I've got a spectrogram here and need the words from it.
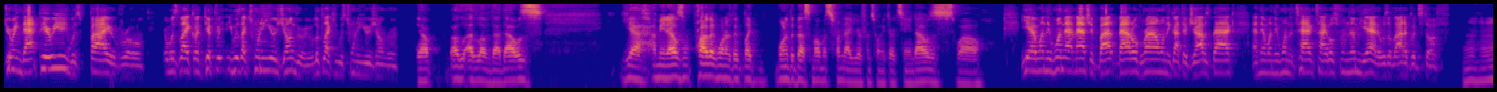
during that period was fire, bro. It was like a different. He was like 20 years younger. It looked like he was 20 years younger. Yep, I, I love that. That was, yeah. I mean, that was probably like one of the like one of the best moments from that year from 2013. That was wow. Yeah, when they won that match at Bat- Battleground, when they got their jobs back, and then when they won the tag titles from them, yeah, there was a lot of good stuff. hmm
